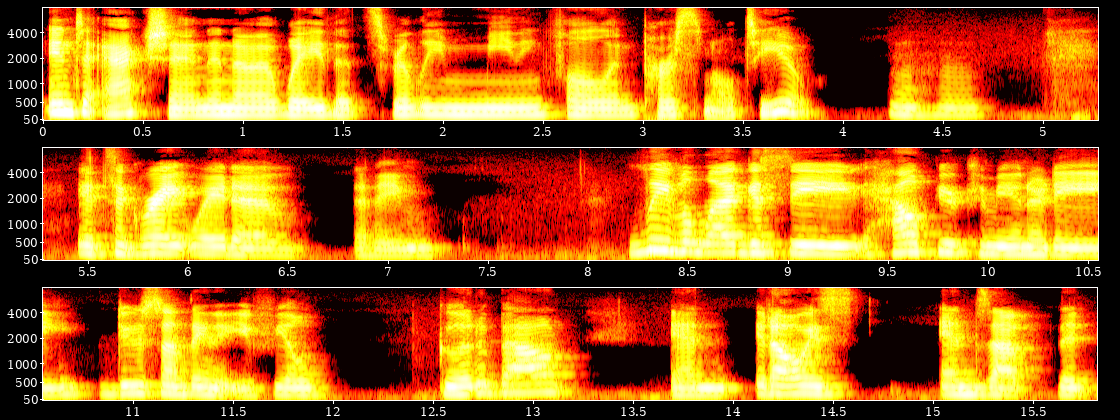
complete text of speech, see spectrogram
into action in a way that's really meaningful and personal to you. Mm-hmm. It's a great way to, I mean, leave a legacy, help your community, do something that you feel good about. And it always ends up that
